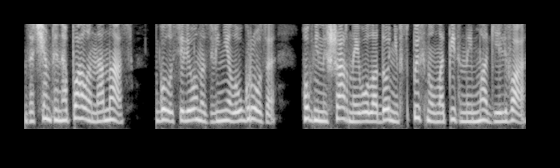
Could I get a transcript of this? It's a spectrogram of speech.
«Зачем ты напала на нас?» В голосе Леона звенела угроза. Огненный шар на его ладони вспыхнул напитанной магией льва.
